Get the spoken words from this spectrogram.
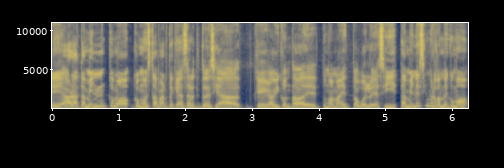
Eh, ahora, también como, como esta parte que hace ratito decía que Gaby contaba de tu mamá y tu abuelo y así, también es importante como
